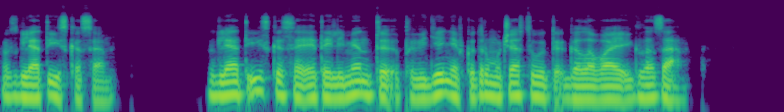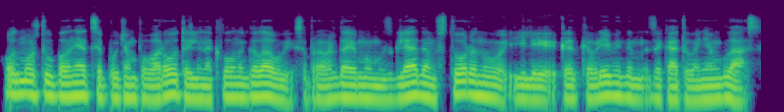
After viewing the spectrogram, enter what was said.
Взгляд искоса. Взгляд искоса– это элемент поведения, в котором участвуют голова и глаза. Он может выполняться путем поворота или наклона головы, сопровождаемым взглядом в сторону или кратковременным закатыванием глаз.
